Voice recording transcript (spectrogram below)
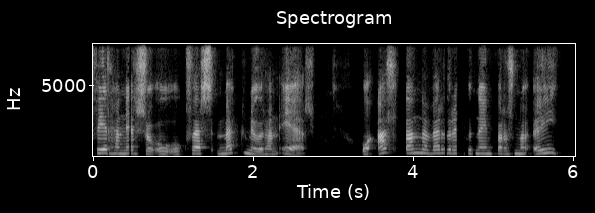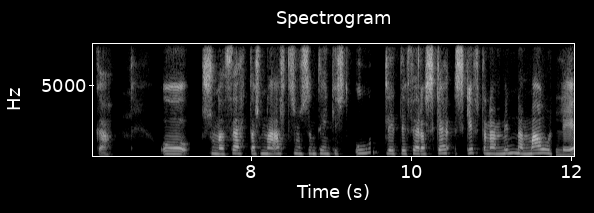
hver hann er svo, og, og hvers megnugur hann er og allt annað verður einhvern veginn bara svona auka. Og svona þetta svona allt svona sem tengist útliti fyrir að skipta hana minna máli.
